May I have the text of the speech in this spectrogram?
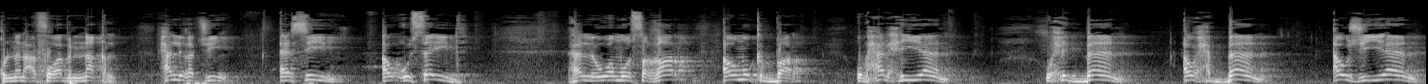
قلنا نعرفوها بالنقل. بحال اللي غتجي أسيد أو أسيد. هل هو مصغر أو مكبر؟ وبحال حيان وحبان أو حبان أو جيان.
